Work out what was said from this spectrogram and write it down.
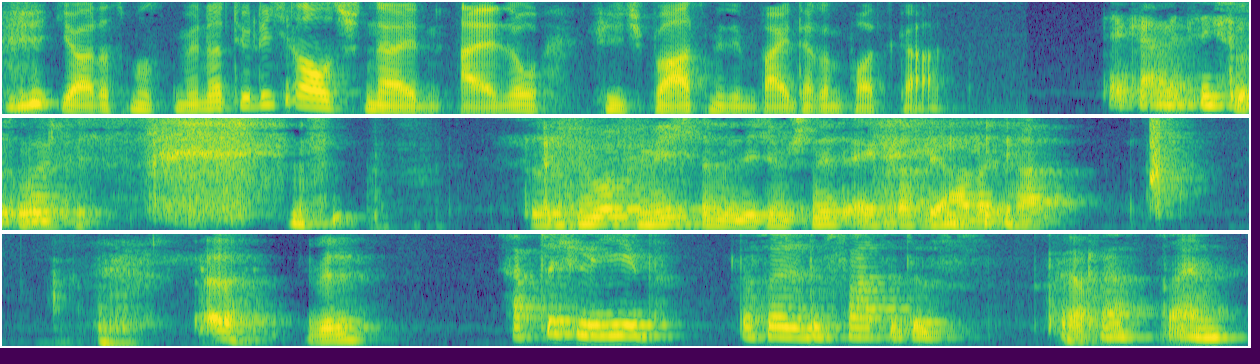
ja, das mussten wir natürlich rausschneiden. Also viel Spaß mit dem weiteren Podcast. Der kam jetzt nicht so Das gut. meinte ich. Das ist nur für mich, damit ich im Schnitt extra viel Arbeit habe. Äh, wie bitte? Habt euch lieb. Das sollte das Fazit des Podcasts sein.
